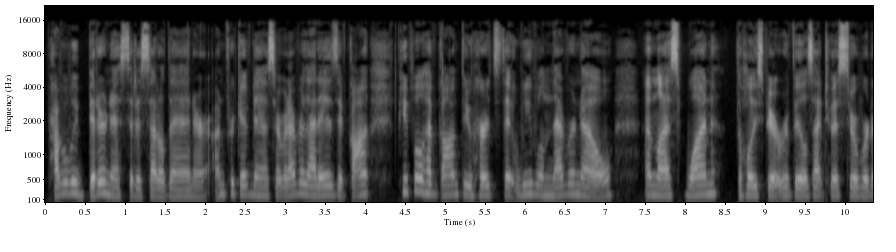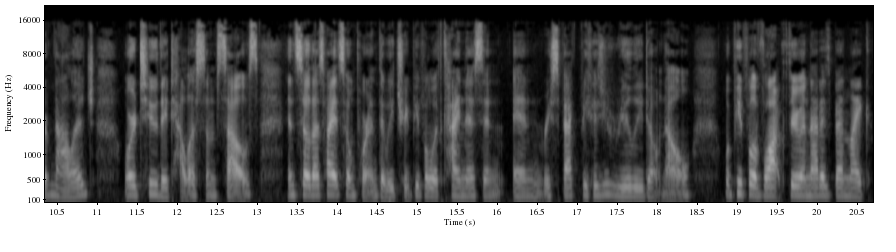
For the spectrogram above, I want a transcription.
probably bitterness that has settled in or unforgiveness or whatever that is. They've gone, people have gone through hurts that we will never know unless one, the Holy Spirit reveals that to us through a word of knowledge, or two, they tell us themselves. And so that's why it's so important that we treat people with kindness and, and respect because you really don't know what people have walked through. And that has been like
